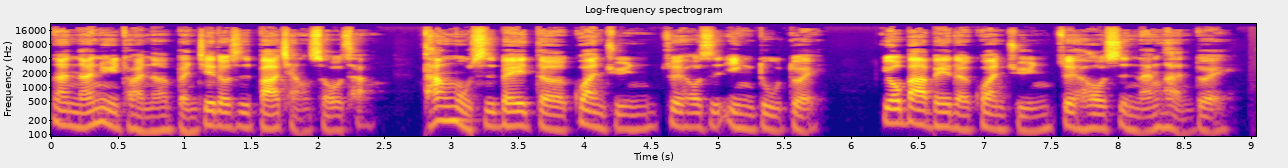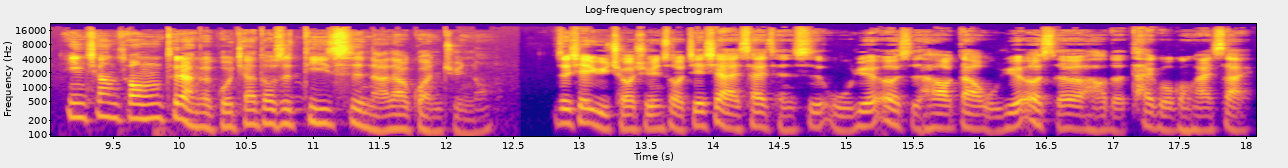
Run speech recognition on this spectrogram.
那男女团呢，本届都是八强收场。汤姆斯杯的冠军最后是印度队，优霸杯的冠军最后是南韩队。印象中，这两个国家都是第一次拿到冠军哦。这些羽球选手接下来赛程是五月二十号到五月二十二号的泰国公开赛，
